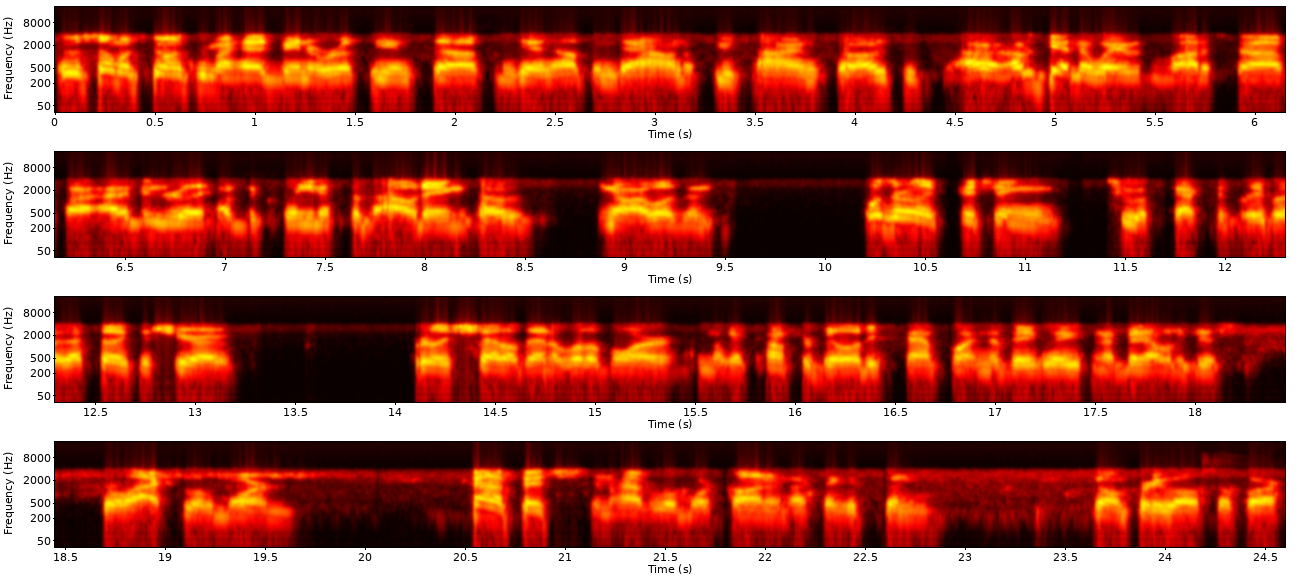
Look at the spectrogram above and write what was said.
there was so much going through my head being a rookie and stuff and getting up and down a few times. So I was just I, I was getting away with a lot of stuff. I, I didn't really have the cleanest of outings. I was you know I wasn't wasn't really pitching too effectively, but I feel like this year I've really settled in a little more from like a comfortability standpoint in the big leagues, and I've been able to just relax a little more and kind of pitch and have a little more fun. And I think it's been going pretty well so far.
